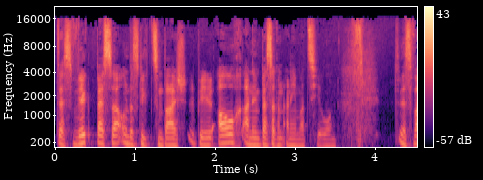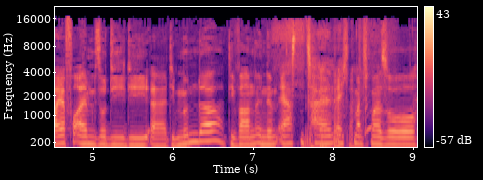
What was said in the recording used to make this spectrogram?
das wirkt besser und das liegt zum Beispiel auch an den besseren Animationen. Das war ja vor allem so die, die, äh, die Münder, die waren in den ersten Teilen echt manchmal so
